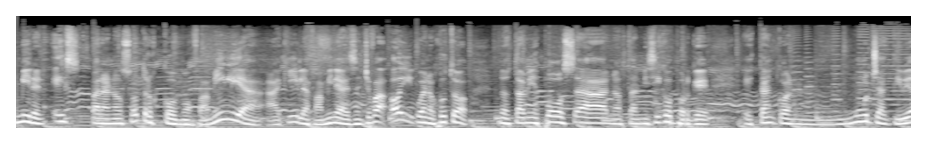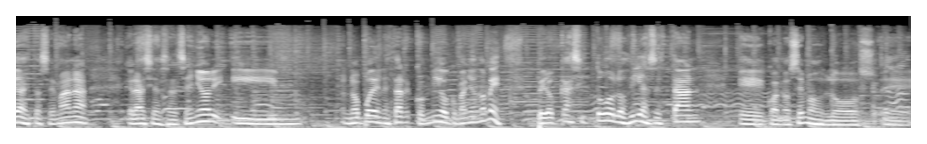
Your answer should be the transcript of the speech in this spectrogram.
miren, es para nosotros como familia, aquí la familia desenchufada. Hoy, bueno, justo no está mi esposa, no están mis hijos porque están con mucha actividad esta semana, gracias al Señor, y no pueden estar conmigo acompañándome, pero casi todos los días están eh, cuando hacemos los, eh,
